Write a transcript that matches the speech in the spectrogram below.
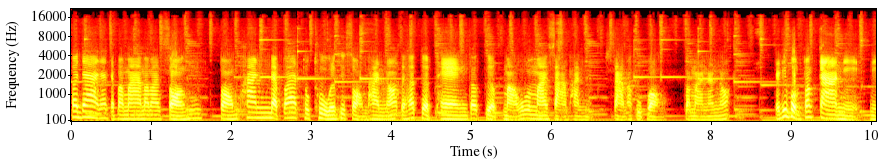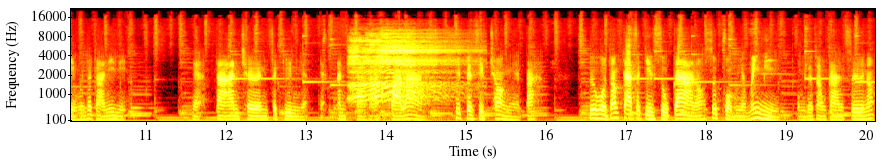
ก็ได้นะแต่ประมาณประมาณ2 2,000แบบว่าถูกๆก็คือ2,000เนาะแต่ถ้าเกิดแพงก็เกือบเหมาก็ประมาณ3,000 3,000คูปองประมาณนั้นเนาะแต่ที่ผมต้องการนี่นี่ผมต้องการนี่นี่เนี่ยตาอัญเชิญสกินเนี่ยเนี่ยอันฟาฟาล่างที่เป็น10ช่องเนี่ยเห็นปะคือผมต้องการสกินซูก้าเนาะซึ่งผมยังไม่มี ผมจะทำการซื้อเนาะ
